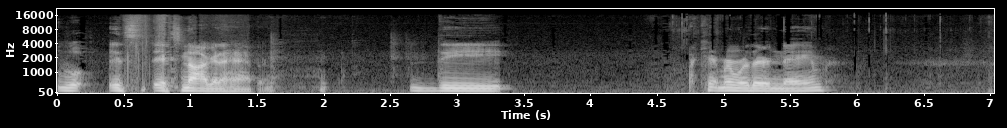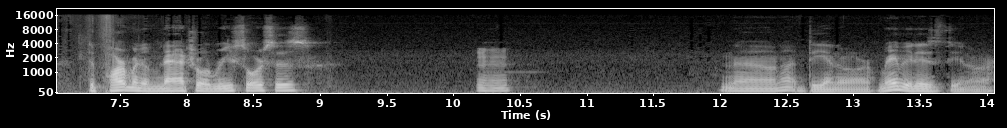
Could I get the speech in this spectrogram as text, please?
well it's it's not gonna happen. The i can't remember their name. Department of natural resources? Mhm. no not dnr maybe it is dnr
